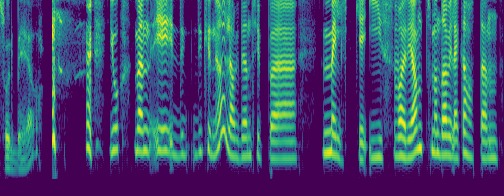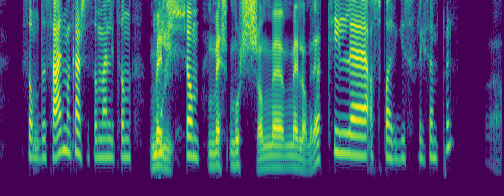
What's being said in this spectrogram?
sorbé, sorbet, da. Jo, men i, du, du kunne jo ha lagd en type melkeisvariant, men da ville jeg ikke hatt den som dessert, men kanskje som en litt sånn Mel morsom mes- morsom eh, mellomrett. til eh, asparges, for eksempel. Ja.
